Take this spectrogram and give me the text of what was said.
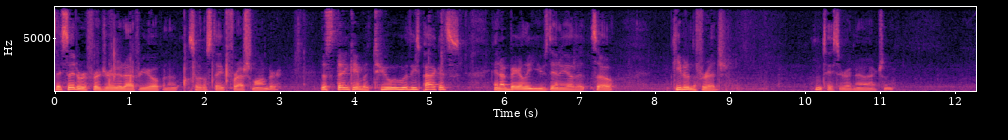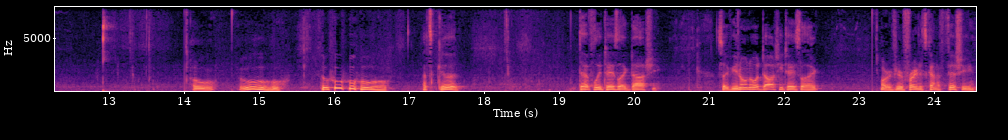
They say to refrigerate it after you open it, so it'll stay fresh longer. This thing came with two of these packets, and I barely used any of it, so keep it in the fridge. I'm gonna taste it right now, actually. Oh, ooh, ooh, that's good. Definitely tastes like dashi. So if you don't know what dashi tastes like, or if you're afraid it's kind of fishy,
